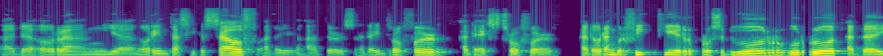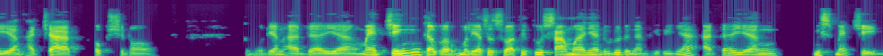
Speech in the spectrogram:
ada orang yang orientasi ke self, ada yang others, ada introvert, ada extrovert, ada orang berpikir prosedur, urut, ada yang acak, optional. Kemudian ada yang matching, kalau melihat sesuatu itu samanya dulu dengan dirinya, ada yang mismatching.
